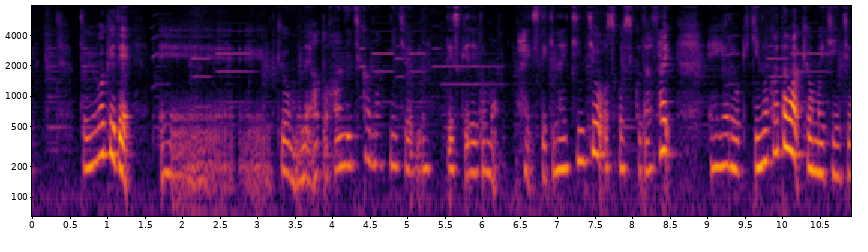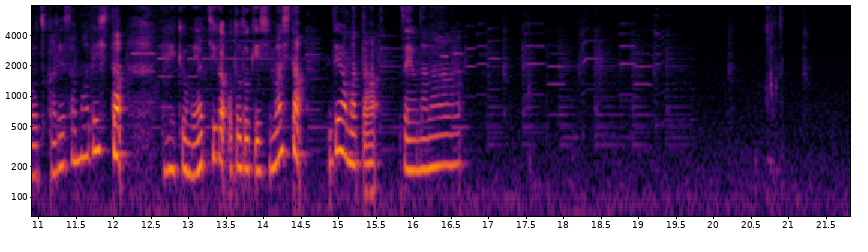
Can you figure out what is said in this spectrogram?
というわけで、えー、今日もねあと半日かな日曜日ねですけれどもはい、素敵な一日をお過ごしください。えー、夜お聞きの方は今日も一日お疲れ様でした。えー、今日もやっちがお届けしました。ではまた。さようなら。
